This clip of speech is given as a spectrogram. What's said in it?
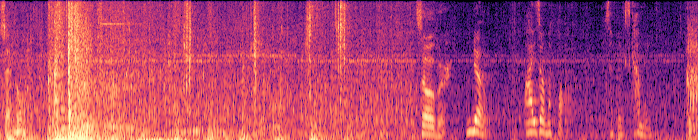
What's that noise? It's over. No. Eyes on the fog. Something's coming. Anglers!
